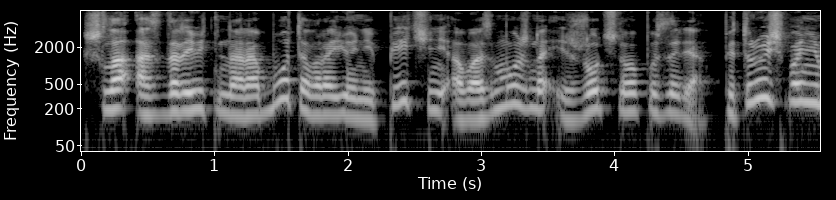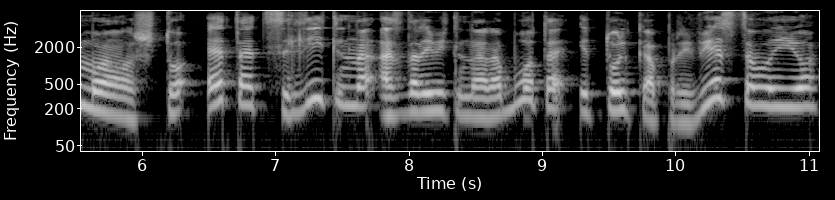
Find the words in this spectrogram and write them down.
шла оздоровительная работа в районе печени, а возможно и желчного пузыря. Петрович понимал, что это целительно-оздоровительная работа и только приветствовал ее,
